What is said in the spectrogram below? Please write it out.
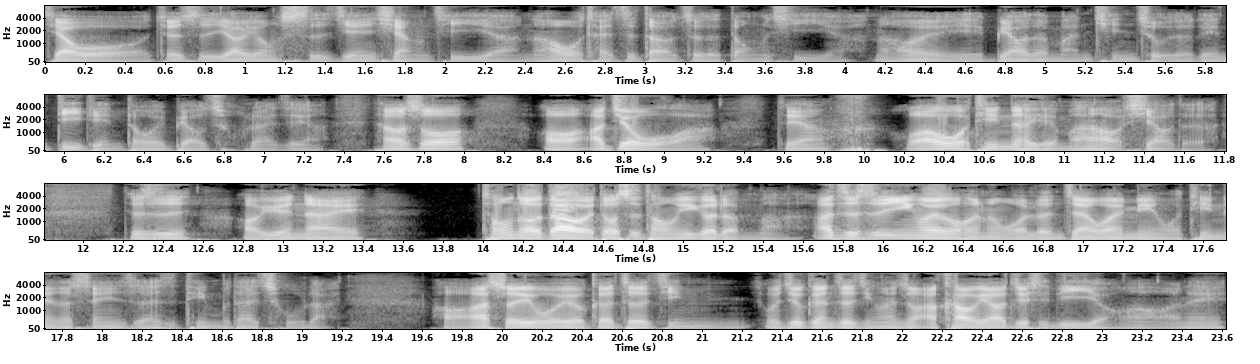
叫我就是要用时间相机呀、然后我才知道这个东西呀、然后也标得蛮清楚的，连地点都会标出来。这样，他就说：“哦，啊，就我啊，这样。”我我听了也蛮好笑的，就是哦，原来从头到尾都是同一个人嘛，啊，只是因为我可能我人在外面，我听那个声音实在是听不太出来。好啊，所以我有跟这个警，我就跟这警官说：“啊，靠腰就是利用啊，那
